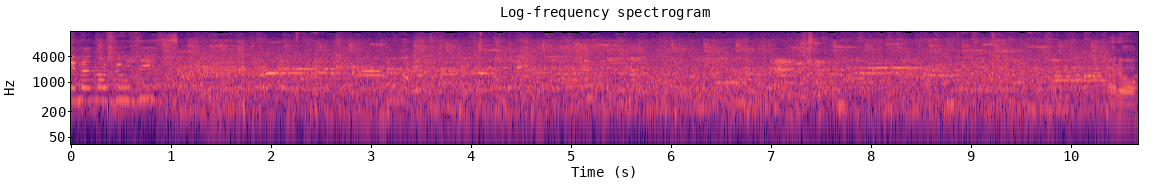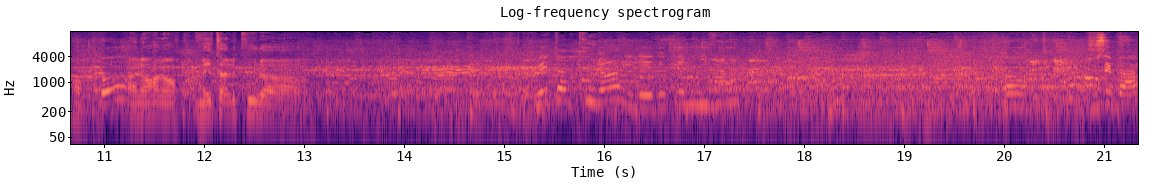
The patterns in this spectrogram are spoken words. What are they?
Et maintenant, je vais ouvrir. Alors, Oh. alors, alors, Metal Kula. Metal Kula, il est de quel niveau Oh, je sais pas.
